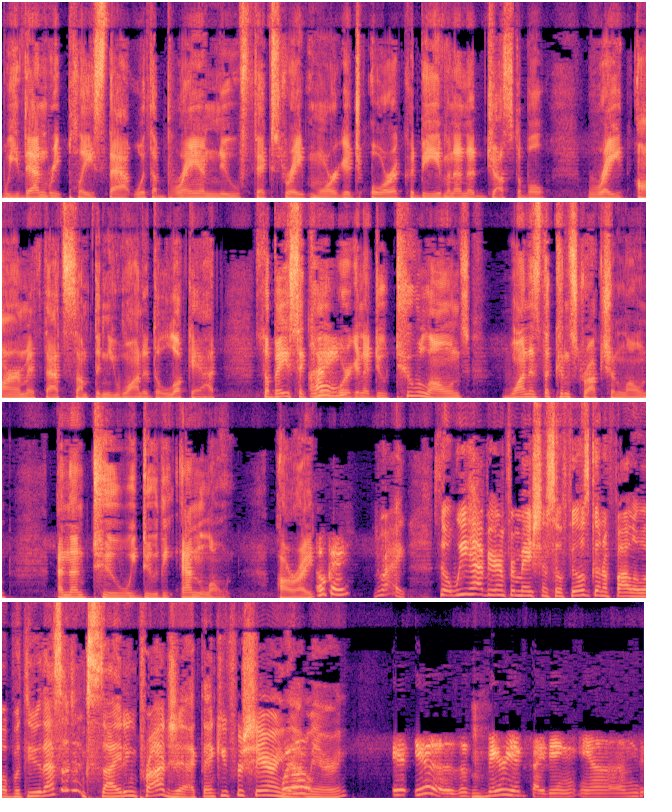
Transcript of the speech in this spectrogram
we then replace that with a brand new fixed rate mortgage, or it could be even an adjustable rate arm if that's something you wanted to look at. So basically, All right. we're going to do two loans. One is the construction loan, and then two, we do the end loan. All right. Okay. Right. So we have your information. So Phil's going to follow up with you. That's an exciting project. Thank you for sharing that, Mary. It is. It's mm-hmm. very exciting, and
